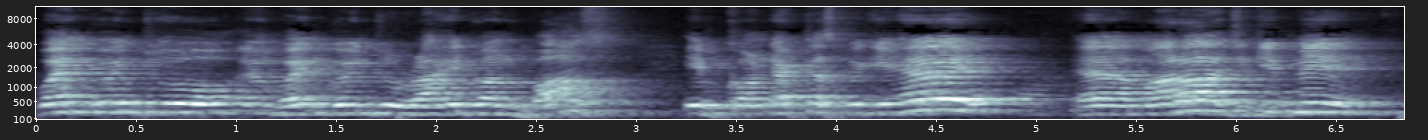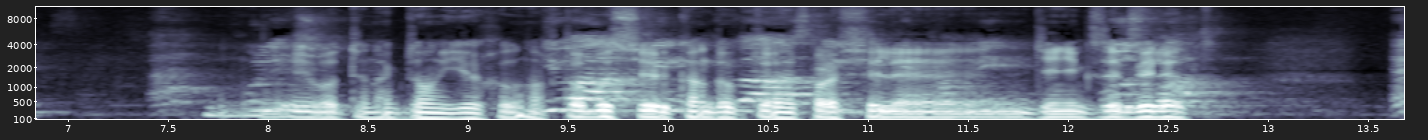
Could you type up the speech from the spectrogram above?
When going to, uh, when going to ride one bus, uh, ah, И вот иногда он ехал на автобусе, и кондукторы просили денег за билет. Eh?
